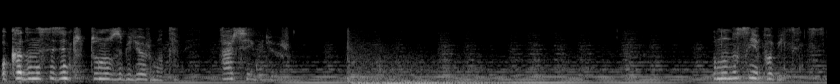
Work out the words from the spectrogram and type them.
o kadını sizin tuttuğunuzu biliyorum Ata Bey. Her şeyi biliyorum. Bunu nasıl yapabildiniz?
